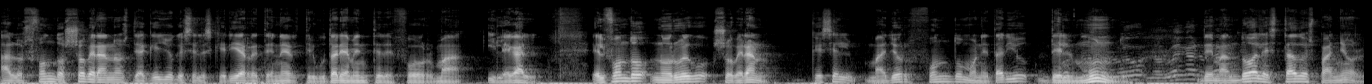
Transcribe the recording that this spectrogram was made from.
a los fondos soberanos de aquello que se les quería retener tributariamente de forma ilegal. El Fondo Noruego Soberano, que es el mayor fondo monetario del mundo, demandó al Estado español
